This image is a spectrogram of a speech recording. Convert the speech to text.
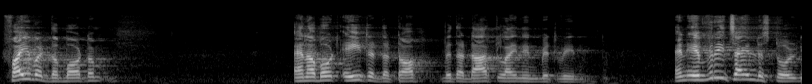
five at the bottom, and about eight at the top with a dark line in between. And every child is told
